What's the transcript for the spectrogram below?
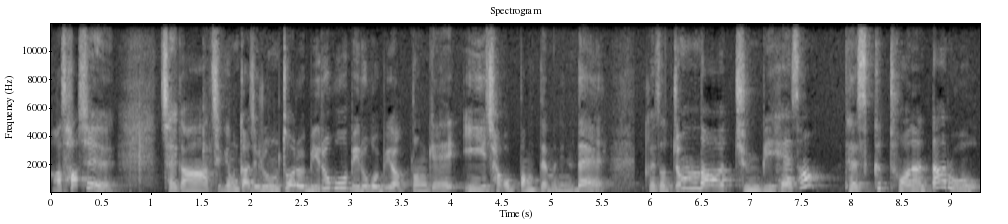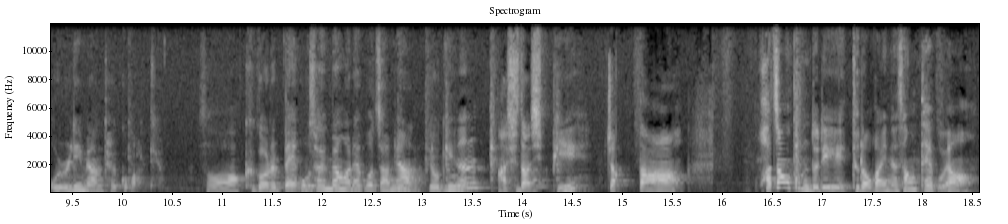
아 사실 제가 지금까지 룸투어를 미루고 미루고 미뤘던 게 이 작업방 때문인데 그래서 좀 더 준비해서 데스크 투어는 따로 올리면 될 것 같아요. 그래서 그거를 빼고 설명을 해보자면 여기는 아시다시피 쫙 다 화장품들이 들어가 있는 상태고요.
